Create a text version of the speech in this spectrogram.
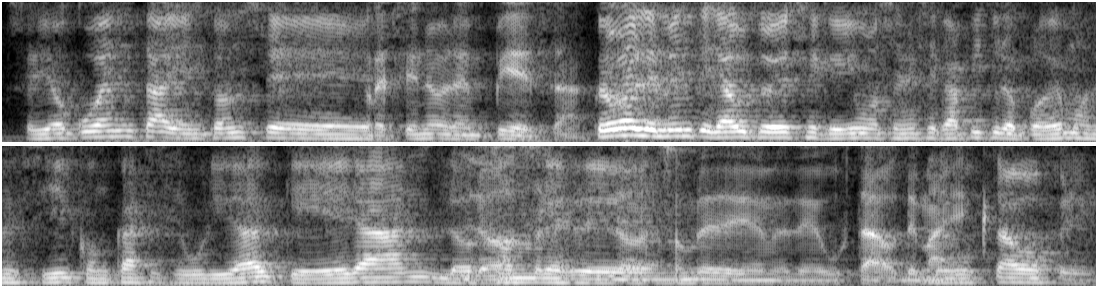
se dio cuenta y entonces Recién ahora empieza. probablemente el auto ese que vimos en ese capítulo podemos decir con casi seguridad que eran los, hombres de, los hombres de, de Gustavo, de de Mike. Gustavo Fring.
